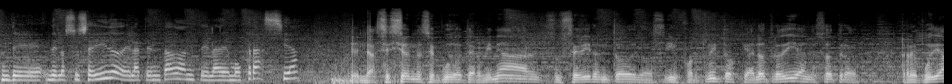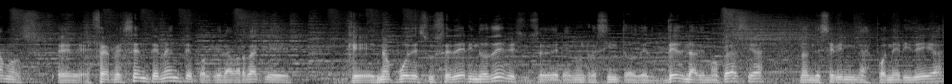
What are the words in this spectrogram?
de, lo sucedido, del atentado ante la democracia. La sesión no se pudo terminar, sucedieron todos los infortuitos que al otro día nosotros repudiamos eh, efervescentemente porque la verdad que, no puede suceder y no debe suceder en un recinto de, la democracia donde se vienen a exponer ideas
